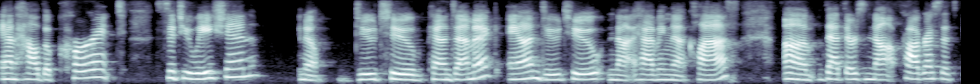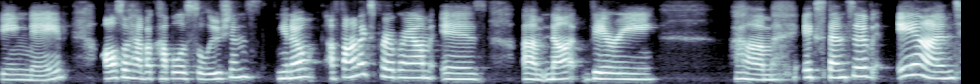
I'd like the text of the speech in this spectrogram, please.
and how the current situation you know, due to pandemic and due to not having that class, um, that there's not progress that's being made. Also, have a couple of solutions. You know, a phonics program is um, not very um, expensive and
